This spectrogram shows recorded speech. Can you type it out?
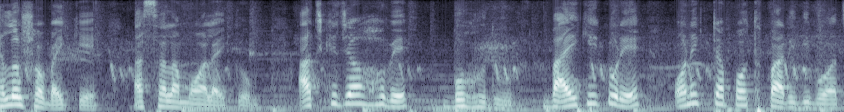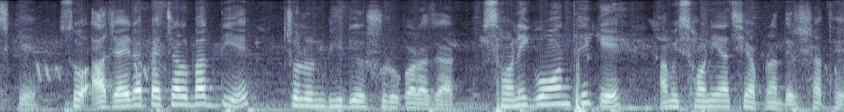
হ্যালো সবাইকে, আসসালামু আলাইকুম। আজকে যাওয়া হবে বহুদূর। বাইকে করে অনেকটা পথ পাড়ি দিব আজকে। সো আজাইরা পেঁচাল বাদ দিয়ে চলুন ভিডিও শুরু করা যাক। সনি গোয়ান থেকে আমি সনি আছি আপনাদের সাথে।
